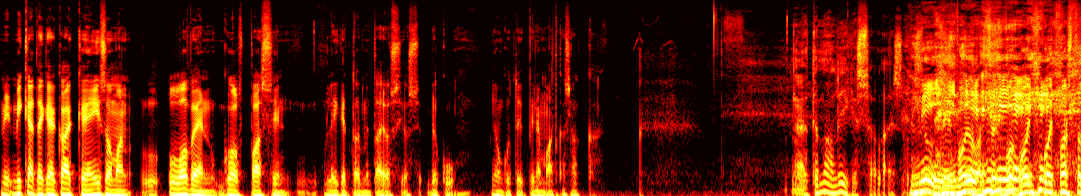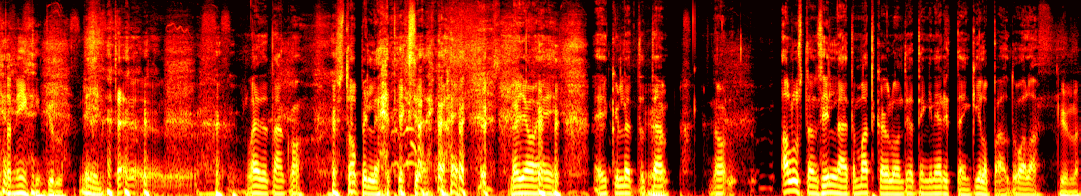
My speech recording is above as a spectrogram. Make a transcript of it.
mi- mikä tekee kaikkein isomman loven golfpassin liiketoimintaa, jos, jos joku jonkun tyyppinen matka sakkaa? No, Tämä on liikesalaisuus. Niin, voi niin. olla, voit, voit, voit vastata niinkin kyllä. Niin, t- laitetaanko stopille hetkeksi aikaa? No joo, ei, ei kyllä. Tota, no, alustan sillä, että matkailu on tietenkin erittäin kilpailtu ala, kyllä.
